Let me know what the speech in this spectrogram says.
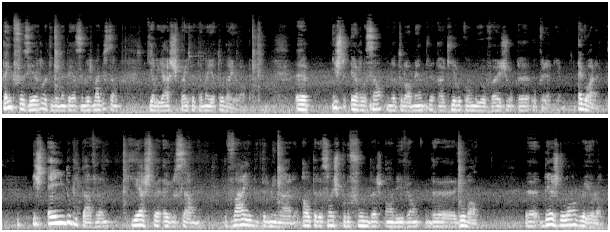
tem que fazer relativamente a essa mesma agressão, que aliás respeita também a toda a Europa. Uh, isto em relação, naturalmente, àquilo como eu vejo a Ucrânia. Agora, isto é indubitável que esta agressão vai determinar alterações profundas ao nível de, global, eh, desde logo a Europa,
